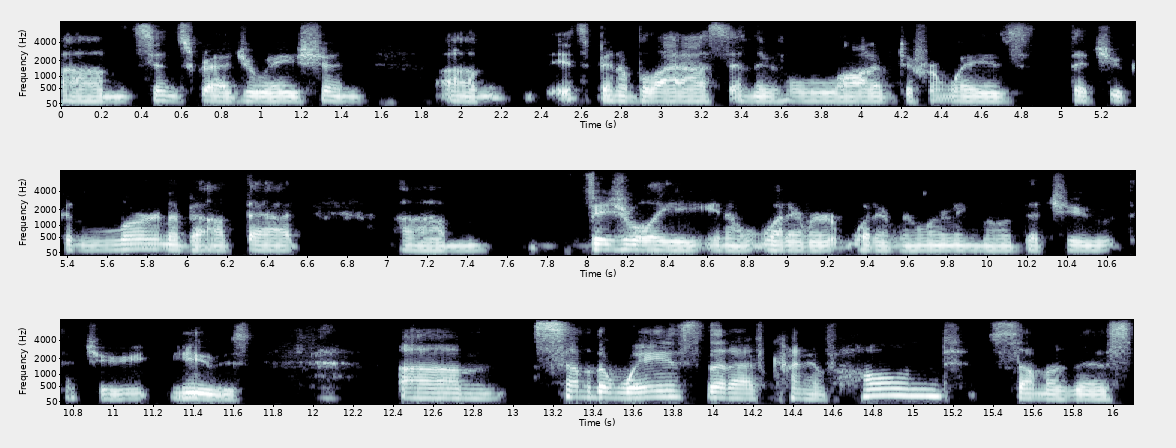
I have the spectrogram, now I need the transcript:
um, since graduation, um, it's been a blast and there's a lot of different ways that you can learn about that um, visually, you know, whatever whatever learning mode that you that you use. Um, some of the ways that I've kind of honed some of this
